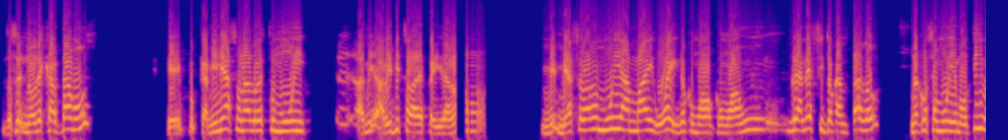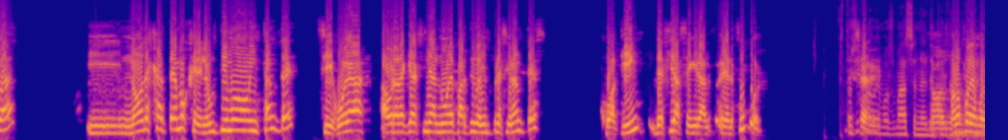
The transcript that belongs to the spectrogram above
Entonces, no descartamos que, porque a mí me ha sonado esto muy. eh, A mí, habéis visto la despedida, ¿no? Me, me ha sonado muy a My Way, ¿no? Como, como a un gran éxito cantado, una cosa muy emotiva. Y no descartemos que en el último instante, si juega ahora de aquí al final nueve partidos impresionantes, Joaquín decida seguir al- el fútbol. Esto sí que lo vemos más en el no- deporte no lo podemos.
